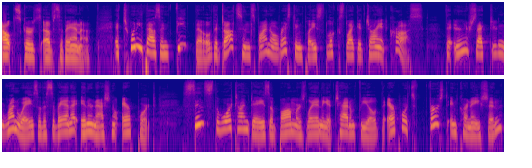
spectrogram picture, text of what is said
outskirts of Savannah. At 20,000 feet, though, the Dotsons' final resting place looks like a giant cross, the intersecting runways of the Savannah International Airport. Since the wartime days of bombers landing at Chatham Field, the airport's first incarnation,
